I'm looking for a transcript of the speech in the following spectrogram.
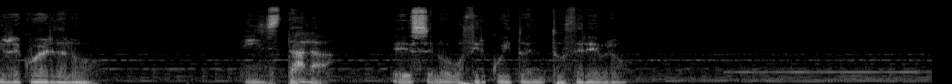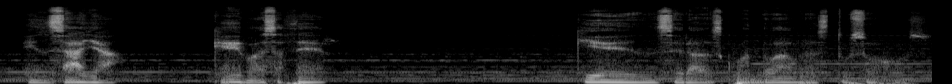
y recuérdalo e instala ese nuevo circuito en tu cerebro. Ensaya qué vas a hacer. ¿Quién serás cuando abras tus ojos?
